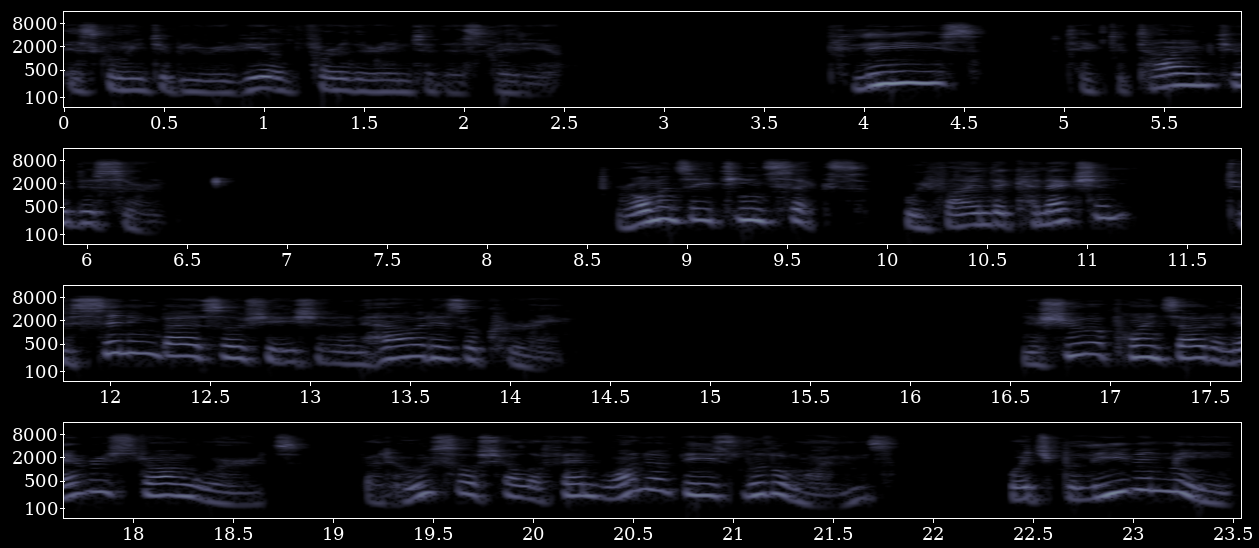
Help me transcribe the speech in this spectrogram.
is going to be revealed further into this video please take the time to discern. Romans 18:6, we find a connection to sinning by association and how it is occurring. Yeshua points out in every strong words, But whoso shall offend one of these little ones, which believe in me,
